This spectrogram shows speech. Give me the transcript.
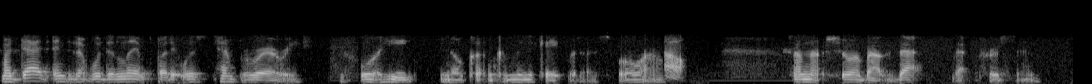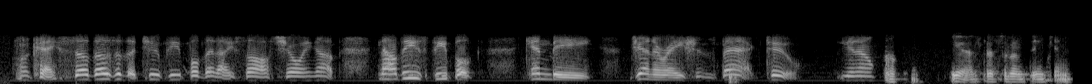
my dad ended up with a limp, but it was temporary before he, you know, couldn't communicate with us for a while. Oh, So I'm not sure about that that person. Okay, so those are the two people that I saw showing up. Now these people can be generations back too. You know. Okay. Yeah, that's what I'm thinking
